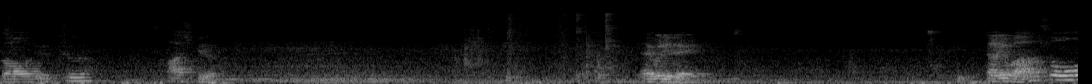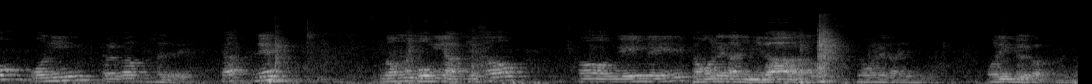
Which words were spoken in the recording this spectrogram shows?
go to hospital every day 자, 이거 봐. so, 원인, 결과, 부사절이에요. 자, 이제 너무 몸이 약해서 어, 매일매일 병원에 다닙니다. 병원에 다닙니다. 원인, 결과, 부사절.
